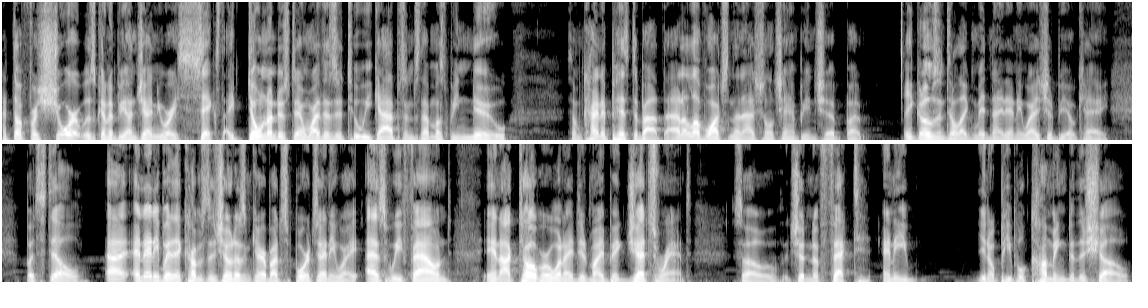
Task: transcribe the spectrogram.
I thought for sure it was going to be on January 6th. I don't understand why there's a two week absence. That must be new. So I'm kind of pissed about that. I love watching the national championship, but it goes until like midnight anyway. I should be okay. But still, uh, and anybody that comes to the show doesn't care about sports anyway, as we found in October when I did my big Jets rant. So it shouldn't affect any, you know, people coming to the show.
